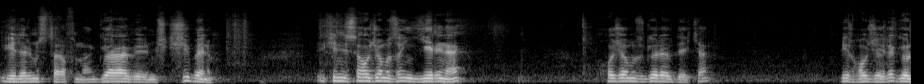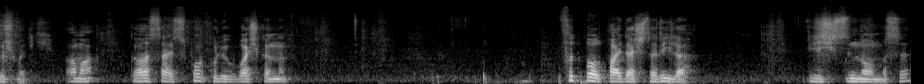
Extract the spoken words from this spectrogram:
üyelerimiz tarafından görev verilmiş kişi benim. İkincisi hocamızın yerine hocamız görevdeyken bir hoca ile görüşmedik. Ama Galatasaray Spor Kulübü Başkanı'nın futbol paydaşlarıyla ilişkisinin olması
